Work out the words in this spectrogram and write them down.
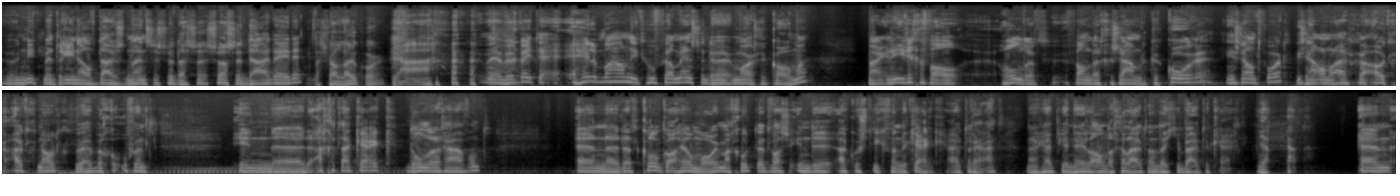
Niet met 3.500 mensen zodat ze, zoals ze daar deden. Dat is wel leuk hoor. Ja, we weten helemaal niet hoeveel mensen er morgen komen. Maar in ieder geval 100 van de gezamenlijke koren in Zandvoort. Die zijn allemaal uitgenodigd. We hebben geoefend in uh, de Agatha-kerk donderdagavond. En uh, dat klonk al heel mooi, maar goed, dat was in de akoestiek van de kerk, uiteraard. Dan heb je een heel ander geluid dan dat je buiten krijgt. Ja. ja. En uh,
